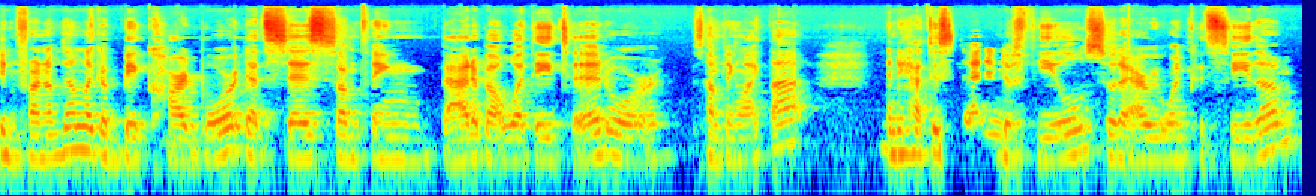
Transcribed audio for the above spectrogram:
in front of them, like a big cardboard that says something bad about what they did or something like that. And they had to stand in the field so that everyone could see them.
